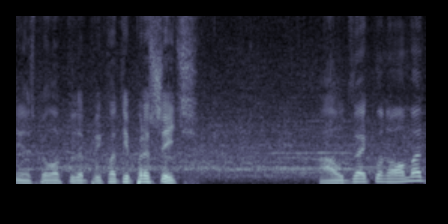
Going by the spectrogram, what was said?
Nije uspio loptu da prihvati Pršić. Out za ekonomac.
